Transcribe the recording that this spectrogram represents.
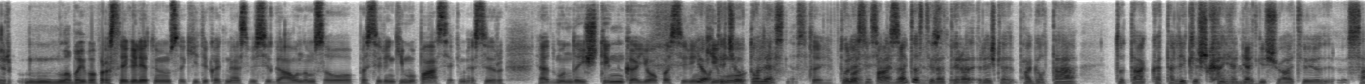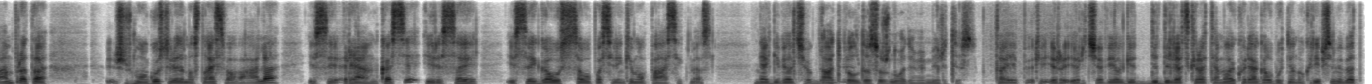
Ir labai paprastai galėtumėm sakyti, kad mes visi gaunam savo pasirinkimų pasiekmes ir Edmunda ištinka jo pasirinkimų. Jo, tai čia jau tolesnis. Taip, tolesnis elementas, tai yra, tai yra, reiškia, pagal tą tą katalikiškąją netgi šiuo atveju sampratą, žmogus turėdamas laisvą valią, jisai renkasi ir jisai, jisai gaus savo pasirinkimo pasiekmes. Negi vėl čia. Atpildas už nuodėmę mirtis. Taip, ir, ir čia vėlgi didelė atskira tema, kurią galbūt nenukrypsime, bet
